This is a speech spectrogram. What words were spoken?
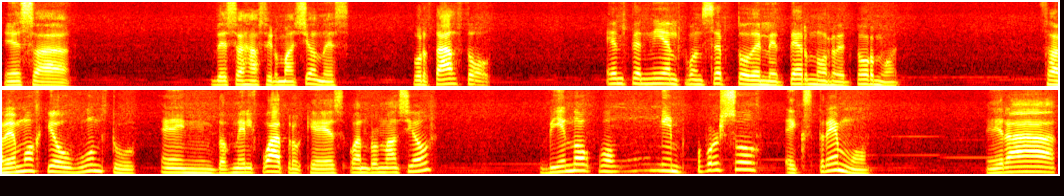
esa de esas afirmaciones. Por tanto, él tenía el concepto del eterno retorno. Sabemos que Ubuntu en 2004, que es cuando nació, vino con un impulso extremo. Era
